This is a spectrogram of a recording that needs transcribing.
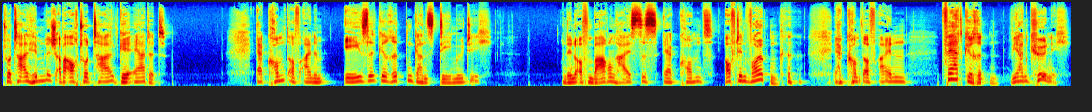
total himmlisch, aber auch total geerdet. Er kommt auf einem Esel geritten, ganz demütig, und in der Offenbarung heißt es, er kommt auf den Wolken. er kommt auf ein Pferd geritten, wie ein König.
